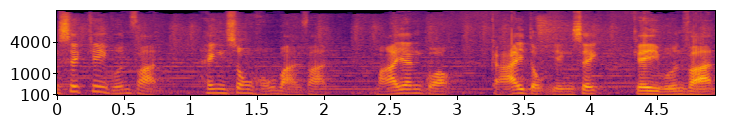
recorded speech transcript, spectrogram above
識基本法，輕鬆好辦法。馬恩國解讀認識基本法。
